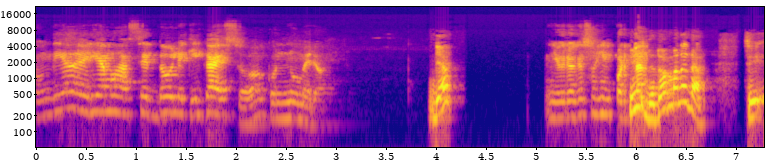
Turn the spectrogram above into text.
Un día deberíamos hacer doble clic a eso, con números. ¿Ya? Yo creo que eso es importante. Sí, de todas maneras. Sí,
